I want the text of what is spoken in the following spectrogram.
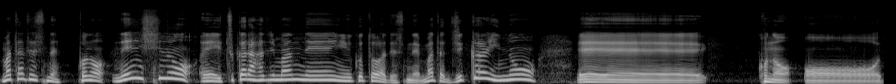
またですねこの年始の、えー、いつから始まんねんいうことはですねまた次回の、えー、この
